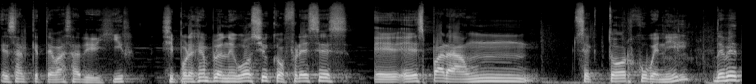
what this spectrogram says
es al que te vas a dirigir. Si por ejemplo el negocio que ofreces eh, es para un sector juvenil, debe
